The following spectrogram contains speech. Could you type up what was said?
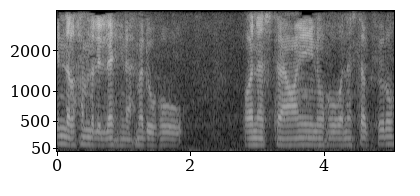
إن الحمد لله نحمده ونستعينه ونستغفره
